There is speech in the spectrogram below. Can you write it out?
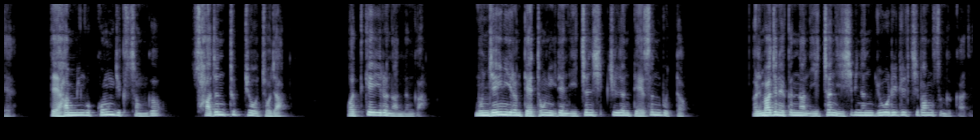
예. 대한민국 공직선거 사전투표 조작 어떻게 일어났는가. 문재인이 이런 대통령이 된 2017년 대선부터 얼마 전에 끝난 2022년 6월 1일 지방선거까지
